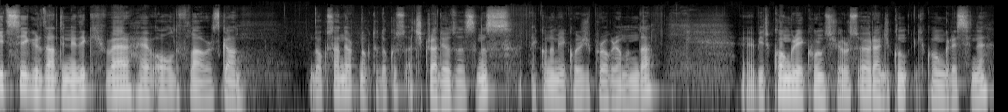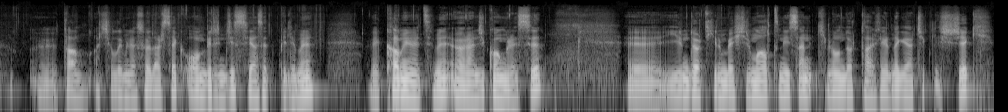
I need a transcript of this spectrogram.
Pete Seeger'dan dinledik. Where Have All The Flowers Gone? 94.9 Açık Radyo'dasınız. Ekonomi Ekoloji programında. Ee, bir kongreyi konuşuyoruz. Öğrenci Kongresi'ni e, tam açılımıyla söylersek 11. Siyaset Bilimi ve Kamu Yönetimi Öğrenci Kongresi. 24, 25, 26 Nisan 2014 tarihlerinde gerçekleşecek.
